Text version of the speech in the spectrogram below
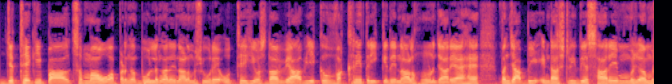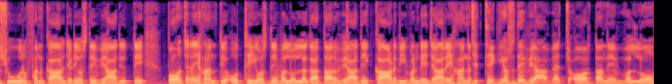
ਜਿੱਥੇ ਕਿ ਪਾਲ ਸਮਾਓ ਆਪਣੀਆਂ ਬੋਲੀਆਂ ਦੇ ਨਾਲ ਮਸ਼ਹੂਰ ਹੈ, ਉੱਥੇ ਹੀ ਉਸ ਦਾ ਵਿਆਹ ਵੀ ਇੱਕ ਵੱਖਰੇ ਤਰੀਕੇ ਦੇ ਨਾਲ ਹੋਣ ਜਾ ਰਿਹਾ ਹੈ। ਪੰਜਾਬੀ ਇੰਡਸਟਰੀ ਦੇ ਸਾਰੇ ਮ- ਮਸ਼ਹੂਰ ਫਨਕਾਰ ਜਿਹੜੇ ਉਸ ਦੇ ਵਿਆਹ ਦੇ ਉੱਤੇ ਪਹੁੰਚ ਰਹੇ ਹਨ ਤੇ ਉੱਥੇ ਹੀ ਉਸ ਦੇ ਵੱਲੋਂ ਲਗਾਤਾਰ ਵਿਆਹ ਦੇ ਕਾਰਡ ਵੀ ਵੰਡੇ ਜਾ ਰਹੇ ਹਨ। ਜਿੱਥੇ ਕਿ ਉਸ ਦੇ ਵਿਆਹ ਵਿੱਚ ਔਰਤਾਂ ਦੇ ਵੱਲੋਂ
